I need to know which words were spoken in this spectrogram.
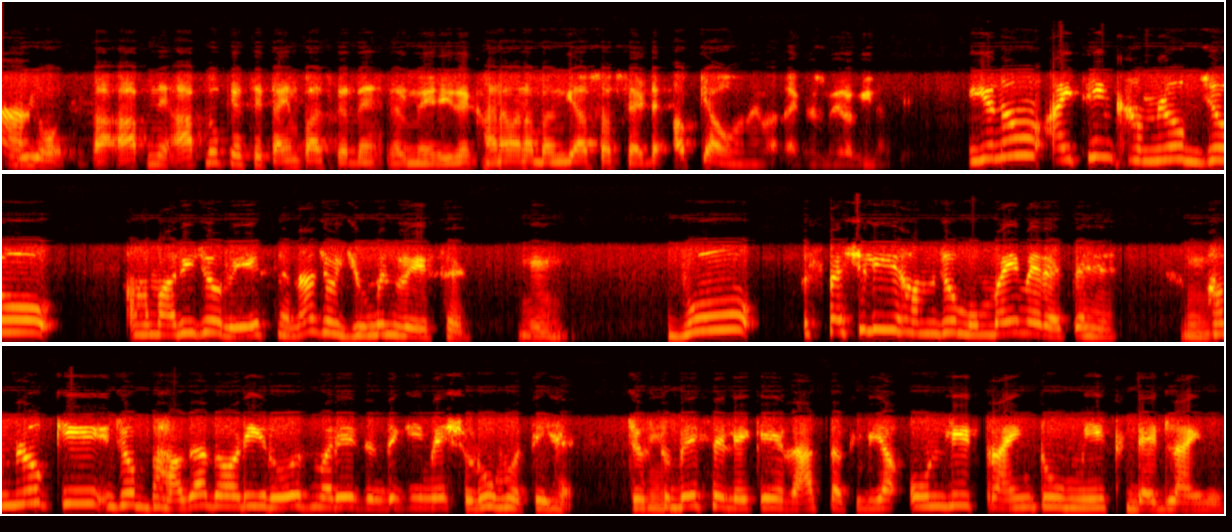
हाँ। आपने आप लोग कैसे टाइम पास कर रहे हैं घर में? इधर खाना वाना बन गया अब सब सेट है। अब क्या होने वाला है घर में रवीना के यू नो आई थिंक हम लोग जो हमारी जो रेस है ना जो ह्यूमन रेस है हम्म, वो स्पेशली हम जो मुंबई में रहते हैं हम्म, हम लोग की जो भागा दौड़ी रोजमर्रे ज़िंदगी में शुरू होती है जो हम्म। सुबह से लेके रात तक we are only trying to meet deadline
